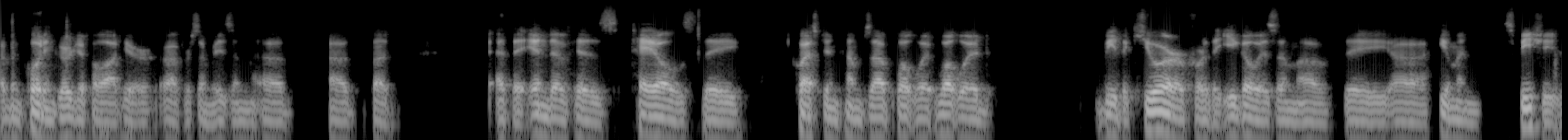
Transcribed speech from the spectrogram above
I've been quoting Gurdjieff a lot here uh, for some reason, uh, uh, but at the end of his tales, the question comes up: what would what would be the cure for the egoism of the uh, human species?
